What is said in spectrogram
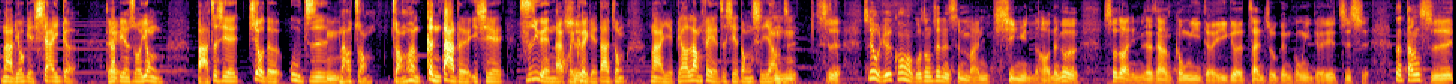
那留给下一个。那比如说用把这些旧的物资，然后转转换更大的一些资源来回馈给大众，那也不要浪费了这些东西。样子是，所以我觉得光华国中真的是蛮幸运的哈，能够受到你们在这样公益的一个赞助跟公益的一些支持。那当时。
